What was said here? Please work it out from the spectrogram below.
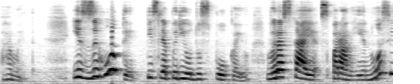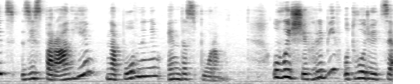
гамет. Із зиготи після періоду спокою виростає спарангієносець зі спарангієм, наповненим ендоспорами. У вищих грибів утворюються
